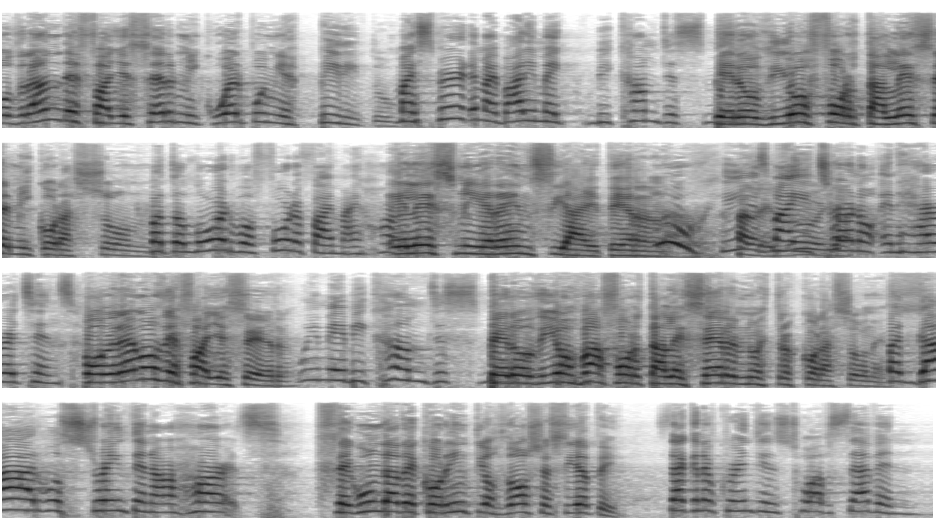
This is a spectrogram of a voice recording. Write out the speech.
podrán desfallecer mi cuerpo y mi espíritu, My spirit and my body may become dismayed, pero Dios fortalece mi corazón. but the Lord will fortify my heart. Él es mi herencia eterna. Ooh, he is my eternal inheritance. Podremos desfallecer, We may become dismayed, pero Dios va a fortalecer nuestros corazones. but God will strengthen our hearts. Segunda de Corintios 12, 7. 2 of Corinthians 12 7.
